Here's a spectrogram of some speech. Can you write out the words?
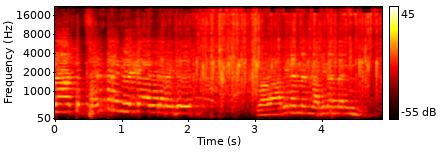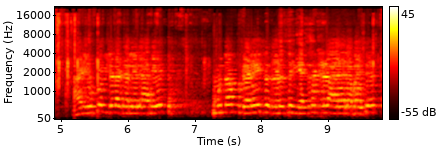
सोमनाथ फडतरंगडी झाल्या पाहिजेत वा वा, अभिनंदन अभिनंदन. आणि उपविजेता ठरलेल्या आहेत पूनम गणेश रणसिंग यांच्यासाठी झाल्या पाहिजेत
